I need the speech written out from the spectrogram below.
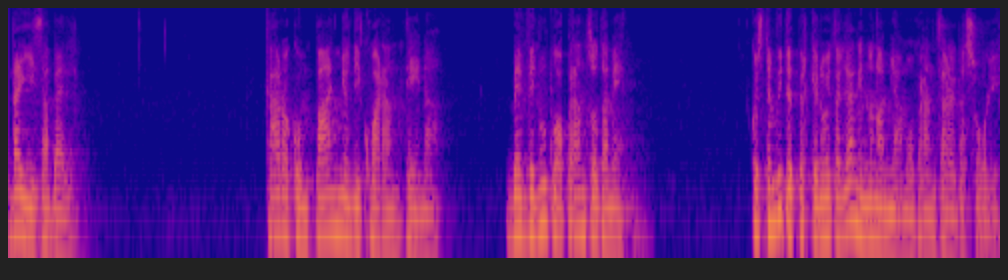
Da Isabel. Caro compagno di quarantena, benvenuto a pranzo da me. Questo invito è perché noi italiani non amiamo pranzare da soli.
